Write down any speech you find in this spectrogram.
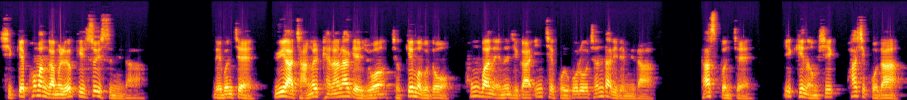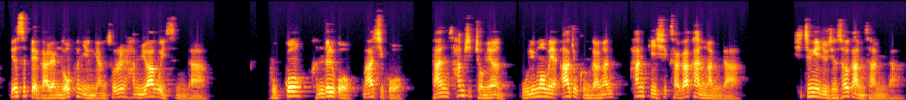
쉽게 포만감을 느낄 수 있습니다. 네 번째, 위와 장을 편안하게 해주어 적게 먹어도 풍부한 에너지가 인체 골고루 전달이 됩니다. 다섯 번째, 익힌 음식, 화식보다 6배가량 높은 영양소를 함유하고 있습니다. 붓고 흔들고 마시고 단 30초면 우리 몸에 아주 건강한 한 끼 식사가 가능합니다. 시청해 주셔서 감사합니다.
